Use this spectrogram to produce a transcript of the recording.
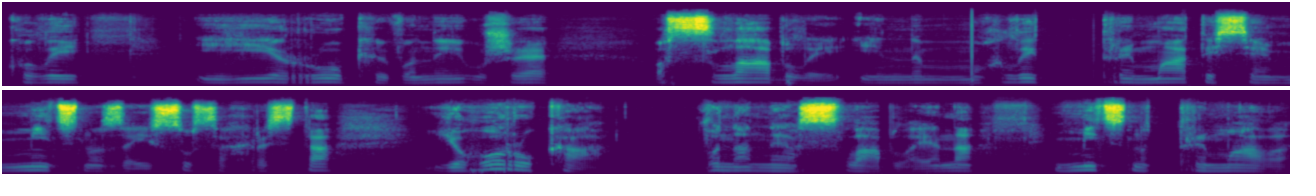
коли її руки вони вже ослабли і не могли триматися міцно за Ісуса Христа, Його рука вона не ослабла, і вона міцно тримала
